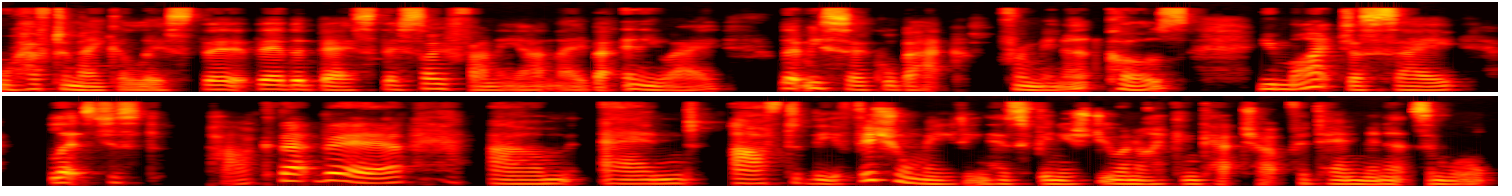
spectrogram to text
We'll have to make a list. They're, they're the best. They're so funny, aren't they? But anyway, let me circle back for a minute because you might just say, let's just park that there. Um, and after the official meeting has finished, you and I can catch up for 10 minutes and we'll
